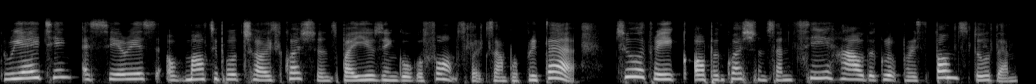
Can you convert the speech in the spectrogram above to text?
Creating a series of multiple choice questions by using Google Forms, for example, prepare two or three open questions and see how the group responds to them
